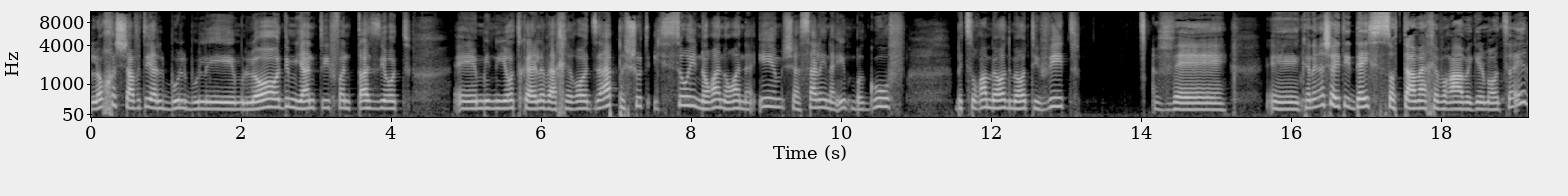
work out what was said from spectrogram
לא חשבתי על בולבולים, לא דמיינתי פנטזיות מיניות כאלה ואחרות, זה היה פשוט עיסוי נורא נורא נעים, שעשה לי נעים בגוף, בצורה מאוד מאוד טבעית, ו... אה, כנראה שהייתי די סוטה מהחברה מגיל מאוד צעיר,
